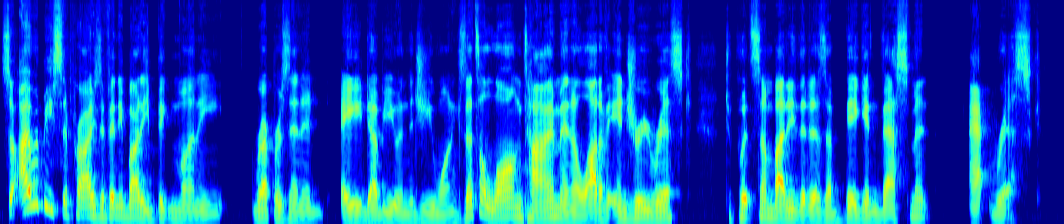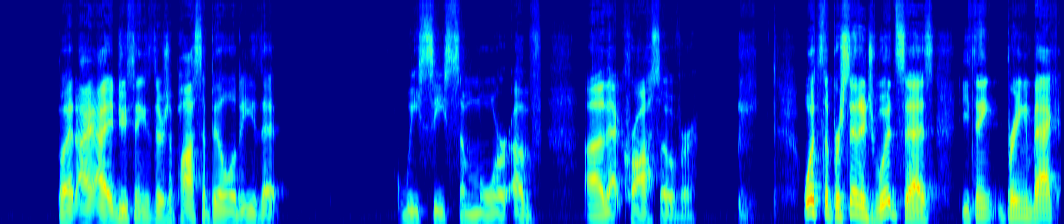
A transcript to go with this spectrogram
So I would be surprised if anybody big money represented AEW in the G1 because that's a long time and a lot of injury risk to put somebody that is a big investment at risk. But I, I do think there's a possibility that we see some more of uh, that crossover. What's the percentage? Wood says, do you think bringing back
